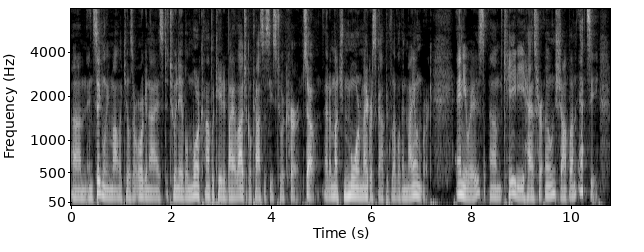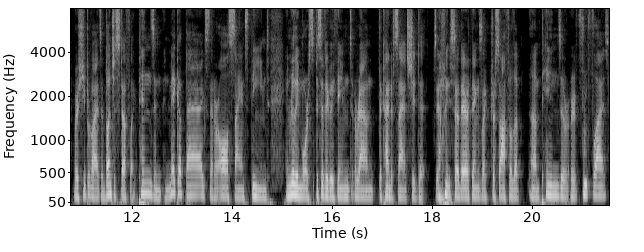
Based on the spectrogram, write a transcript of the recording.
um, and signaling molecules are organized to enable more complicated biological processes to occur. So, at a much more microscopic level than my own work. Anyways, um, Katie has her own shop on Etsy, where she provides a bunch of stuff like pins and, and makeup bags that are all science themed, and really more specifically themed around the kind of science she did. So, so there are things like Drosophila um, pins or, or, fruit flies,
